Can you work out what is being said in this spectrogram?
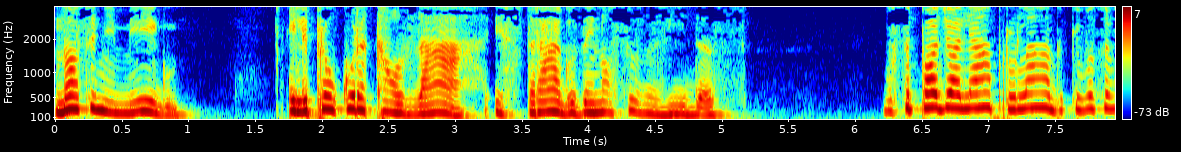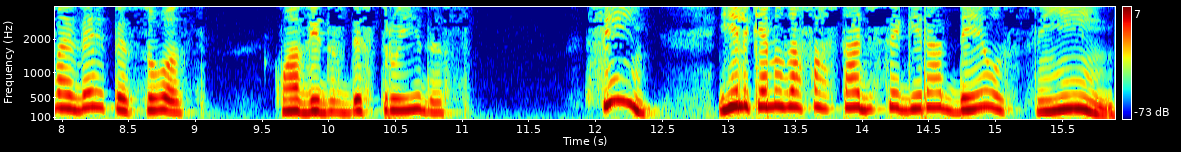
nosso inimigo, ele procura causar estragos em nossas vidas. Você pode olhar para o lado que você vai ver pessoas com as vidas destruídas. Sim, e ele quer nos afastar de seguir a Deus, sim.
